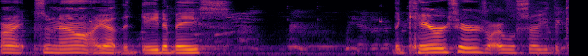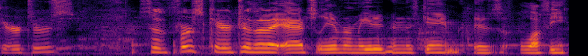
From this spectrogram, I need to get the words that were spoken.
Alright, so now I got the database. The characters, I will show you the characters. So the first character that I actually ever made it in this game is Luffy.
